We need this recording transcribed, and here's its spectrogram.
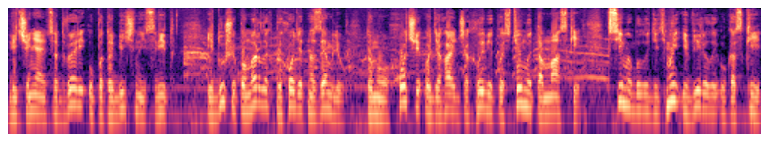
відчиняються двері у потобічний світ. І душі померлих приходять на землю, тому охочі одягають жахливі костюми та маски. Всі ми були дітьми і вірили у казки.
